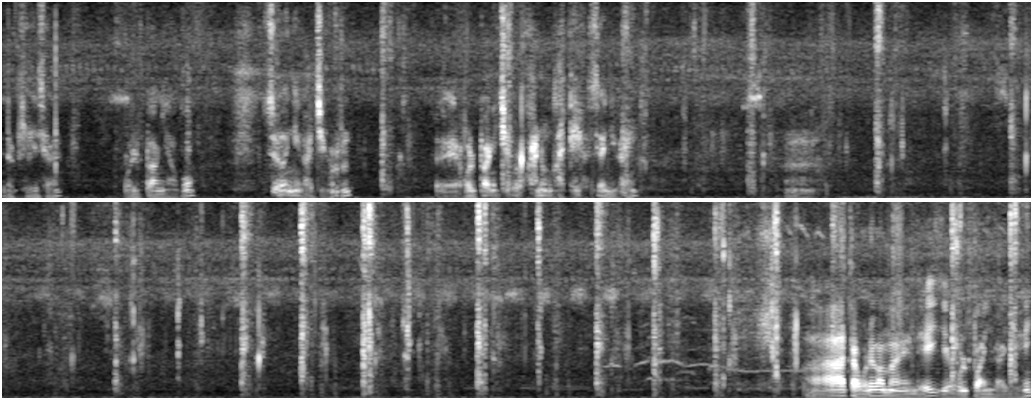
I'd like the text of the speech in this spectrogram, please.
이렇게 해서 올빵이하고 써니가 지금 에, 올빵이 집으로 가는 것 같아요. 써니가. 어. 아따 오래간만인데 이게 올빵이가 이게?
